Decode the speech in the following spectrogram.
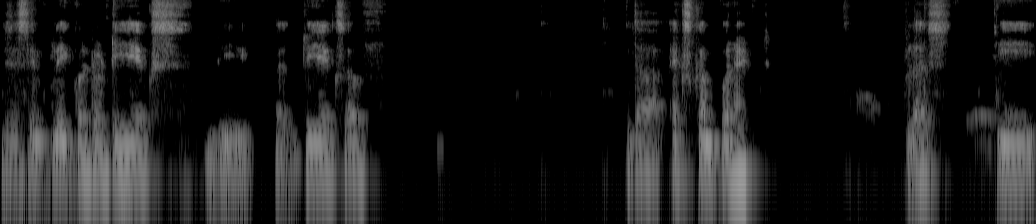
This is simply equal to dx d, uh, dx of the x component plus the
